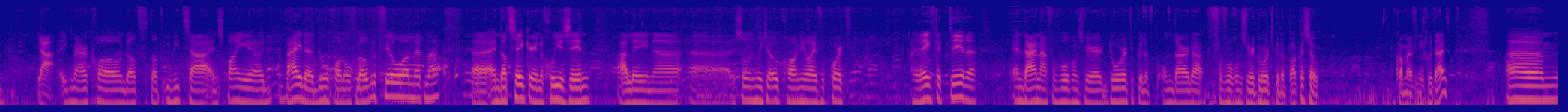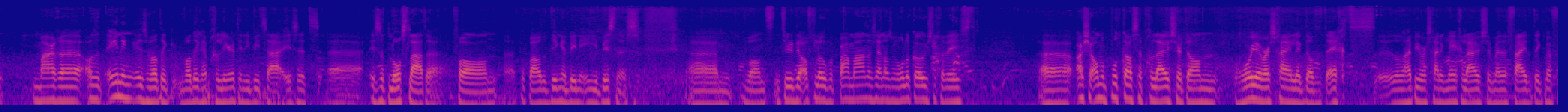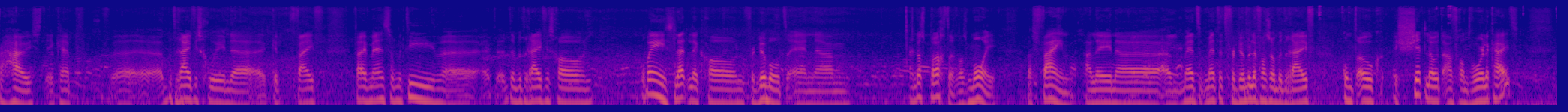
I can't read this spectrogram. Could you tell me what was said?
ja, ik merk gewoon dat, dat Ibiza en Spanje, beide doen gewoon ongelooflijk veel uh, met me. Uh, en dat zeker in de goede zin. Alleen uh, soms moet je ook gewoon heel even kort reflecteren. En daarna vervolgens weer door te kunnen, om daarna vervolgens weer door te kunnen pakken. Zo, kwam even niet goed uit. Um, maar als het één ding is wat ik, wat ik heb geleerd in Ibiza, is het, is het loslaten van bepaalde dingen binnen in je business. Um, want natuurlijk de afgelopen paar maanden zijn als een rollercoaster geweest. Uh, als je al mijn podcast hebt geluisterd, dan hoor je waarschijnlijk dat het echt. Uh, dan heb je waarschijnlijk meegeluisterd met het feit dat ik ben verhuisd. Ik heb. Uh, het bedrijf is groeiende. Ik heb vijf, vijf mensen op mijn team. het, het, bedrijf is gewoon opeens letterlijk gewoon verdubbeld. En, um, en dat is prachtig, dat is mooi. Dat is fijn. Alleen met, met het verdubbelen van zo'n bedrijf komt ook een shitload aan verantwoordelijkheid.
